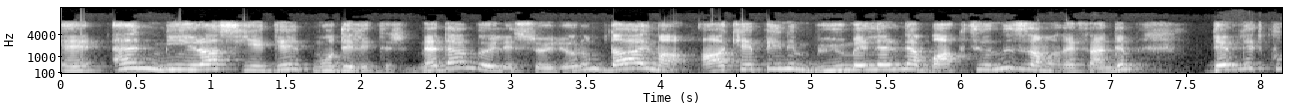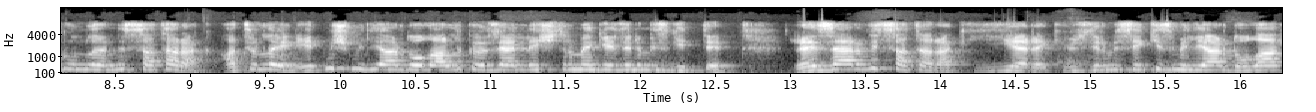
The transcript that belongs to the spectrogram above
e, en miras yedi modelidir. Neden böyle söylüyorum? Daima AKP'nin büyümelerine baktığınız zaman efendim devlet kurumlarını satarak hatırlayın 70 milyar dolarlık özelleştirme gelirimiz gitti. Rezervi satarak yiyerek 128 milyar dolar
